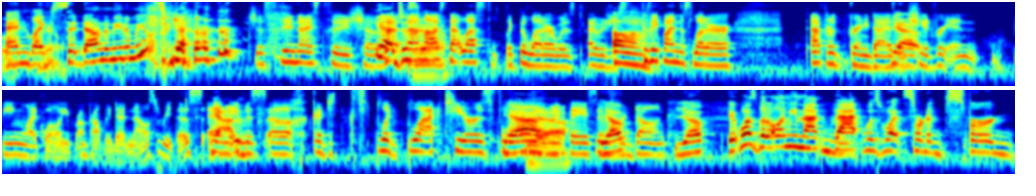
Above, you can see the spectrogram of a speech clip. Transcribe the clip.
oh, and like yeah. sit down and eat a meal together. just be nice to each other. Yeah, that, just- that Yeah. last that last like the letter was I was just because they find this letter after Granny dies Yeah. that she had written being like, well, I'm probably dead now, so read this. And Yeah. it was ugh, God, just like black tears flowing Yeah. down my face. It Yep. was redonk. yep, it was. But I mean that that was what sort of spurred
